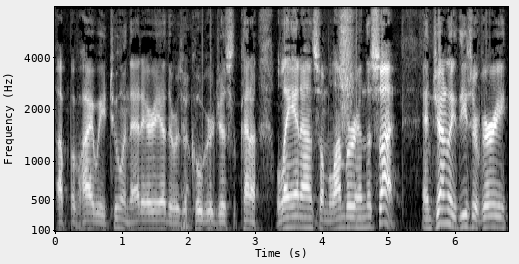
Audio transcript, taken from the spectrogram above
up of Highway Two in that area, there was a cougar just kind of laying on some lumber in the sun. And generally, these are very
